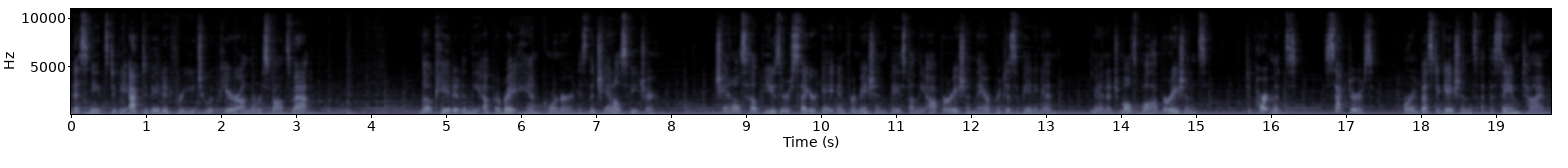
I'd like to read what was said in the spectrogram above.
This needs to be activated for you to appear on the response map. Located in the upper right-hand corner is the Channels feature. Channels help users segregate information based on the operation they are participating in manage multiple operations, departments, sectors, or investigations at the same time.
